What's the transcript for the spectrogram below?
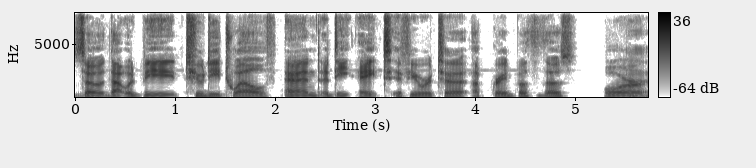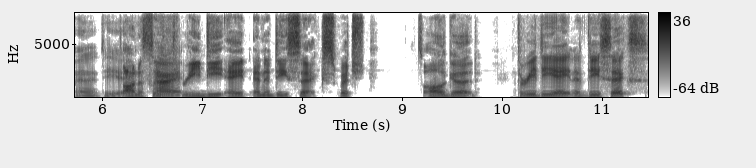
So that would be two d12 and a d8 if you were to upgrade both of those, or Uh, and a D8. honestly right. three d8 and a d6, which it's all good. 3d8 and a d6.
